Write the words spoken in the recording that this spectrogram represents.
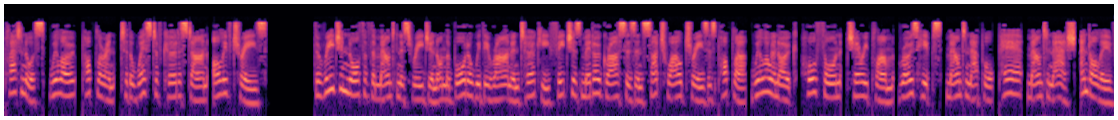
platanus, willow, poplar and, to the west of Kurdistan, olive trees. The region north of the mountainous region on the border with Iran and Turkey features meadow grasses and such wild trees as poplar, willow and oak, hawthorn, cherry plum, rose hips, mountain apple, pear, mountain ash, and olive.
